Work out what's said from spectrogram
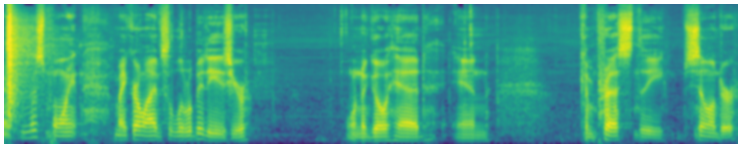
From this point, make our lives a little bit easier. I want to go ahead and compress the cylinder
